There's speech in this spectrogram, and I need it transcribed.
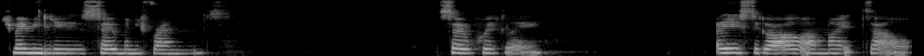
She made me lose so many friends so quickly. I used to go out on nights out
